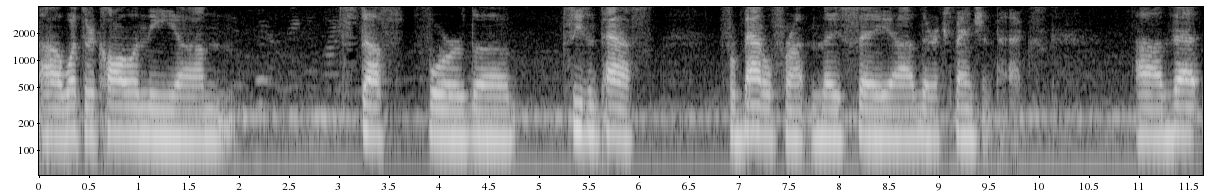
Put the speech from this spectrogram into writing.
uh, what they're calling the um, stuff for the season pass for Battlefront, and they say uh, they're expansion packs. Uh, that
